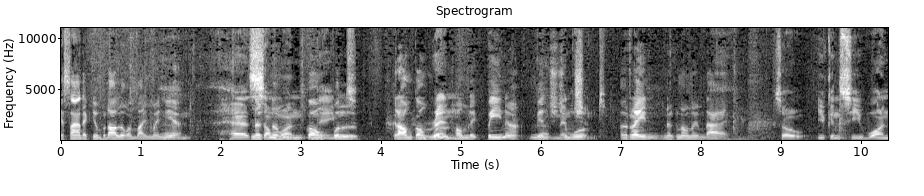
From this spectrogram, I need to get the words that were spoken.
កសារដែលខ្ញុំផ្ដល់លោកអំបញ្ញមិញនេះ um, has នៅក្នុង someone កងពល named ក្រោមកងពល Ren ធំលេខ2ហ្នឹងមាន uh, ឈ្មោះ mentioned. រ៉េននៅក្នុងនឹងដែរ So you can see one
